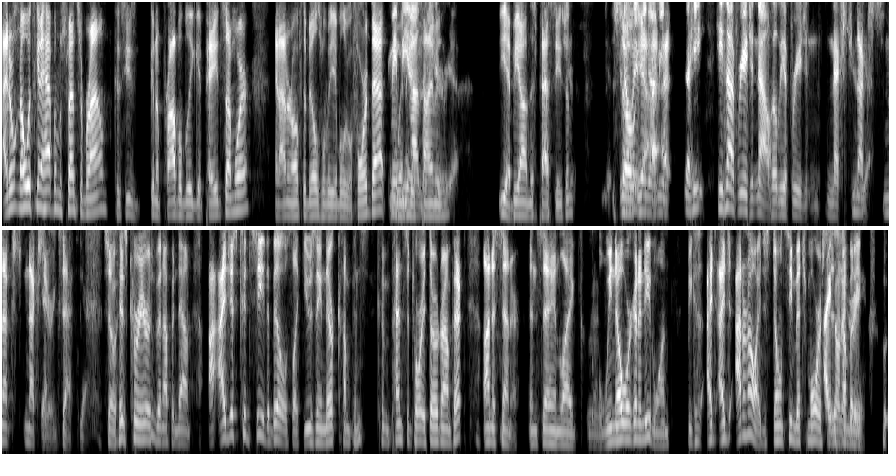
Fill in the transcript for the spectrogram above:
I don't know what's going to happen with Spencer Brown because he's going to probably get paid somewhere, and I don't know if the Bills will be able to afford that I mean, when his time this is year, yeah beyond this past season. year, yeah. You So know I yeah, mean? I mean, I- yeah, he he's not a free agent now. He'll be a free agent next year. next next next year exactly. Yes. So his career has been up and down. I, I just could see the Bills like using their compens- compensatory third round pick on a center and saying like, Mm. we know we're going to need one. Because I, I, I don't know. I just don't see Mitch Morse I as somebody. Who,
